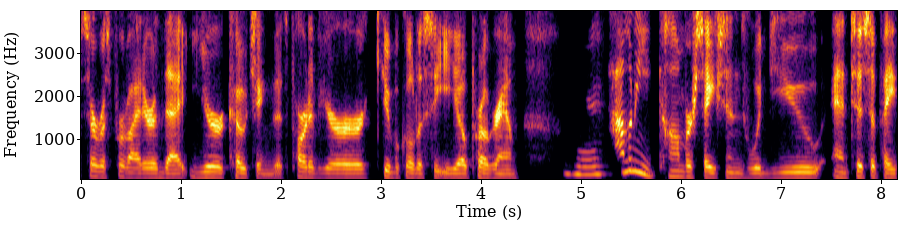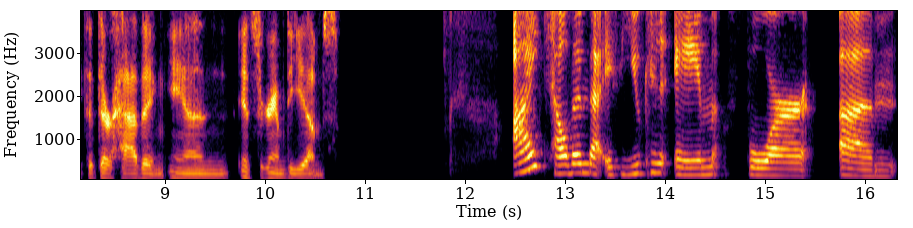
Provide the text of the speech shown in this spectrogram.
service provider that you're coaching, that's part of your cubicle to CEO program, Mm-hmm. How many conversations would you anticipate that they're having in Instagram DMs? I tell them that if you can aim for um,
